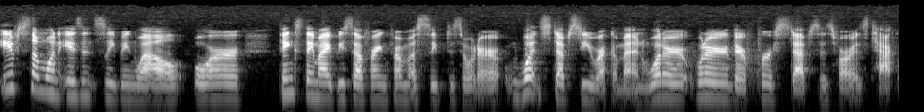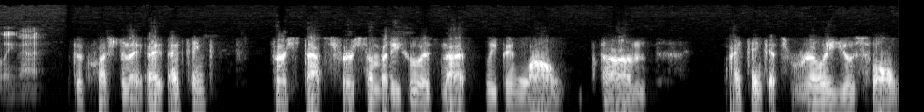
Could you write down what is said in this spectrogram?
If someone isn't sleeping well or thinks they might be suffering from a sleep disorder, what steps do you recommend? What are what are their first steps as far as tackling that? Good question. I, I, I think first steps for somebody who is not sleeping well um, I think it's really useful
